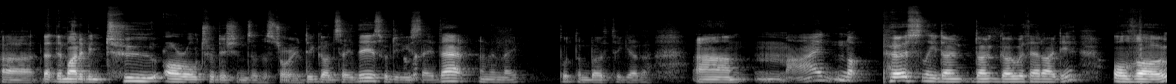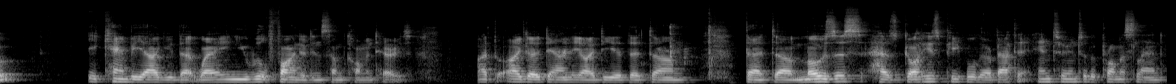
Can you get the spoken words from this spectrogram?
uh, that there might have been two oral traditions of the story. Did God say this or did He say that? And then they put them both together. Um, I not personally don't don't go with that idea, although it can be argued that way, and you will find it in some commentaries. I, I go down the idea that um, that uh, Moses has got his people, they're about to enter into the promised land,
